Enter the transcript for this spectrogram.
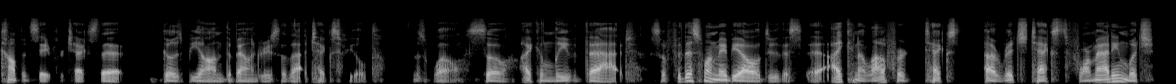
compensate for text that goes beyond the boundaries of that text field as well. So I can leave that. So for this one, maybe I'll do this. Uh, I can allow for text, uh, rich text formatting, which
